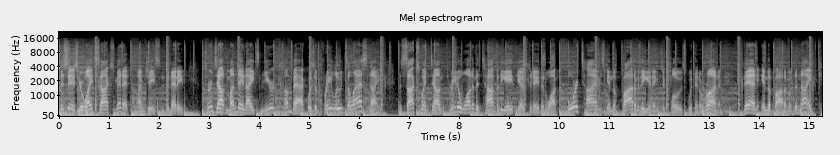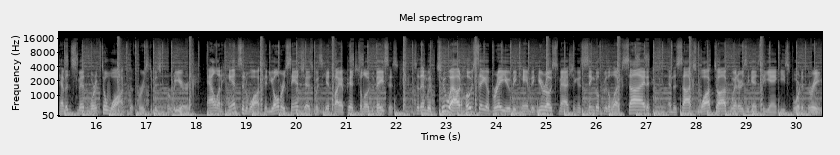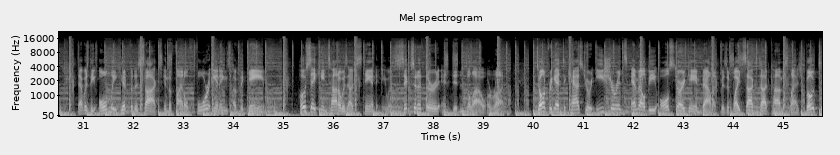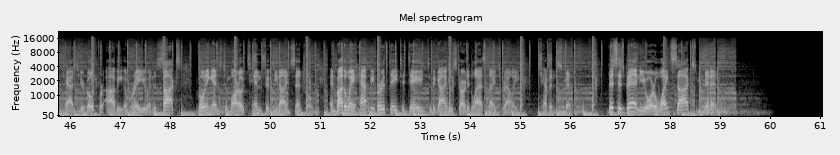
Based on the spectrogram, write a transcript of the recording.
This is your White Sox Minute. I'm Jason Benetti. Turns out Monday night's near comeback was a prelude to last night. The Sox went down 3 to 1 in the top of the eighth yesterday, then walked four times in the bottom of the inning to close within a run. Then, in the bottom of the ninth, Kevan Smith worked a walk, the first of his career. Alen Hanson walked, and Yolmer Sanchez was hit by a pitch to load the bases. So then, with two out, Jose Abreu became the hero, smashing a single through the left side, and the Sox walked off winners against the Yankees 4 to 3. That was the only hit for the Sox in the final four innings of the game. Jose Quintana was outstanding. He went six and a third and didn't allow a run. Don't forget to cast your Esurance MLB All-Star Game ballot. Visit whitesox.com slash vote to cast your vote for Avi Abreu and the Sox. Voting ends tomorrow, 10:59 Central. And by the way, happy birthday today to the guy who started last night's rally, Kevan Smith. This has been your White Sox Minute.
